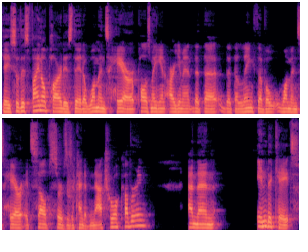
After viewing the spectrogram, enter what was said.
Okay, so this final part is that a woman's hair, Paul's making an argument that the, that the length of a woman's hair itself serves as a kind of natural covering and then indicates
